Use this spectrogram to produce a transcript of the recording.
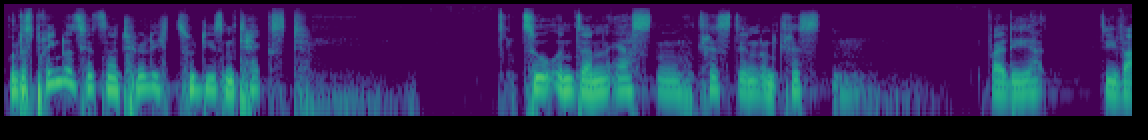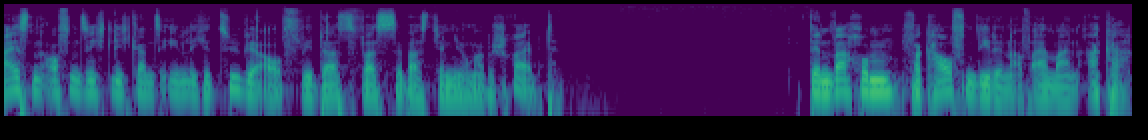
Und das bringt uns jetzt natürlich zu diesem Text, zu unseren ersten Christinnen und Christen, weil die, die weisen offensichtlich ganz ähnliche Züge auf wie das, was Sebastian Junger beschreibt. Denn warum verkaufen die denn auf einmal einen Acker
